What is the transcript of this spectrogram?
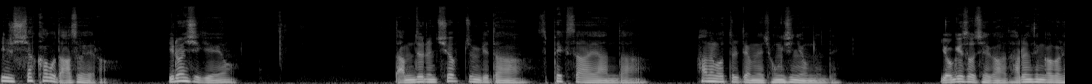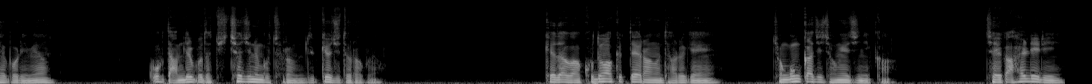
일 시작하고 나서 해라. 이런 식이에요. 남들은 취업 준비다, 스펙 쌓아야 한다 하는 것들 때문에 정신이 없는데 여기서 제가 다른 생각을 해버리면 꼭 남들보다 뒤처지는 것처럼 느껴지더라고요. 게다가 고등학교 때랑은 다르게 전공까지 정해지니까 제가 할 일이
